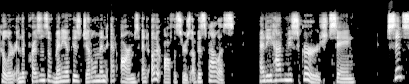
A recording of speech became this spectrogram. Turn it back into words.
pillar in the presence of many of his gentlemen at arms and other officers of his palace and he had me scourged, saying, Since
